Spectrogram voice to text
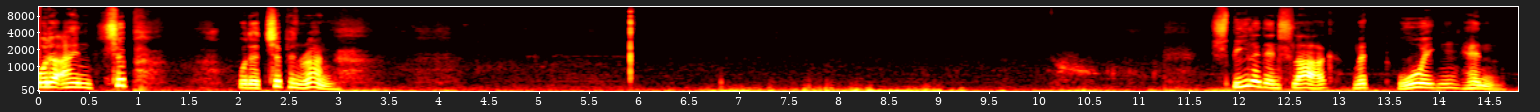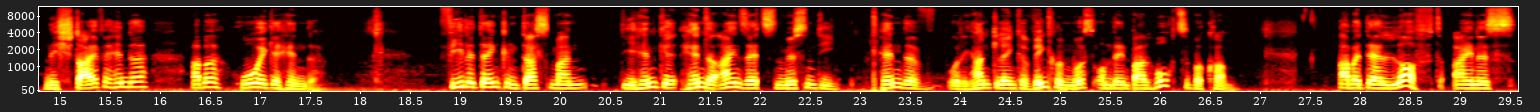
oder ein Chip oder Chip and Run. Spiele den Schlag mit ruhigen Händen. Nicht steife Hände, aber ruhige Hände. Viele denken, dass man die Hände einsetzen müssen, die Hände oder die Handgelenke winkeln muss, um den Ball hochzubekommen. Aber der Loft eines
